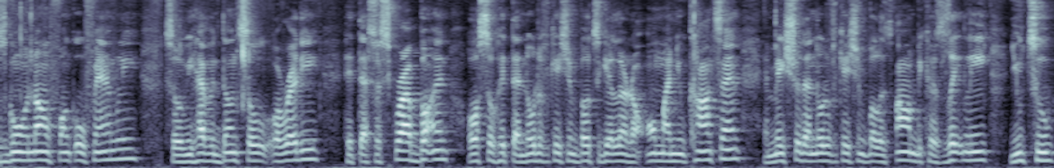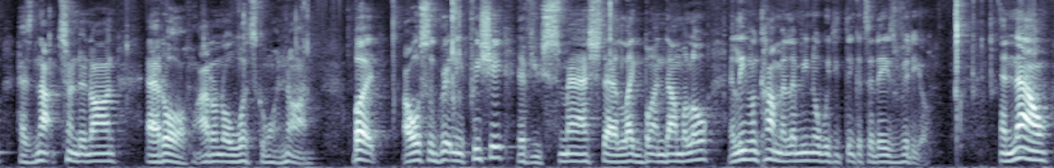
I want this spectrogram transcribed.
What's going on Funko family? So if you haven't done so already, hit that subscribe button. Also hit that notification bell to get alerted on all my new content and make sure that notification bell is on because lately YouTube has not turned it on at all. I don't know what's going on. But I also greatly appreciate if you smash that like button down below and leave a comment. Let me know what you think of today's video. And now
